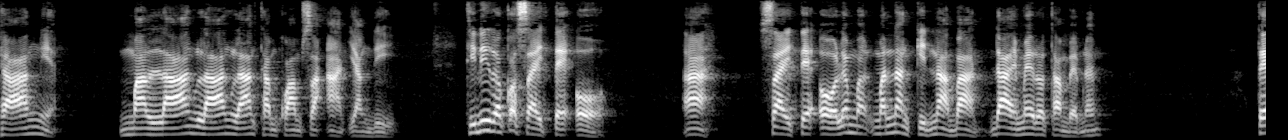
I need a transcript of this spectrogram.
ช้างเนี่ยมาล้างล้างล้างทำความสะอาดอย่างดี ทีนี้เราก็ใส่แตะอออะใส่แตะออแล้วมันมันนั่งกินหน้าบ้านได้ไหมเราทำแบบนั้น แต่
